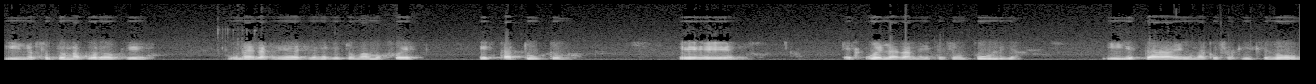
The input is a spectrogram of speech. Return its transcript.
Y nosotros me acuerdo que una de las primeras decisiones que tomamos fue estatuto, eh, escuela de administración pública, y esta es una cosa que quedó,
